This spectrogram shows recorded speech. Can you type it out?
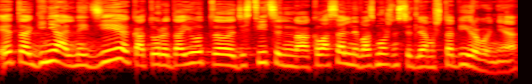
Это гениальная идея, которая дает э, действительно колоссальные возможности для масштабирования.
